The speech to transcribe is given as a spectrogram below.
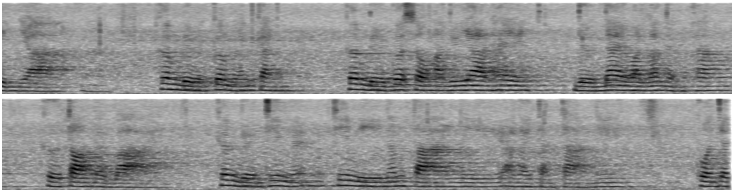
กินยา เครื่องดื่มก็เหมือนกัน เครื่องดื่มก็ทรงอนุญาตให้ดื่มได้วันละหนึ่งครั้ง คือตอนบ่าย เครื่องดื่มที่ที่มีน้ำตาลมีอะไรต่างๆนี้ ควรจะ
